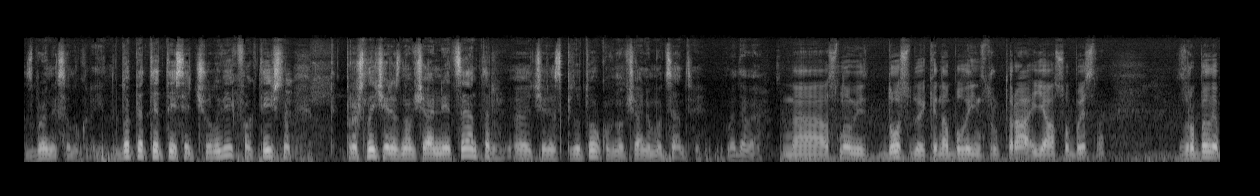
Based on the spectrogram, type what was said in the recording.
Збройних сил України. До п'яти тисяч чоловік фактично пройшли через навчальний центр, е, через підготовку в навчальному центрі ВДВ. На основі досвіду, який набули інструктора, я особисто зробили,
